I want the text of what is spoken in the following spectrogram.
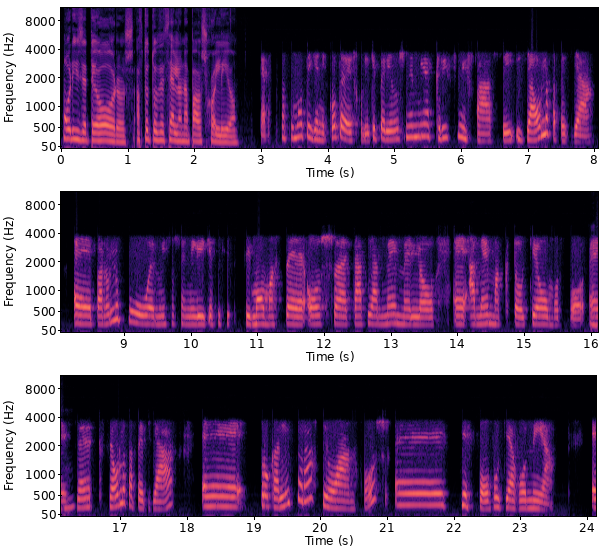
ορίζεται ο όρος, αυτό το δεν θέλω να πάω σχολείο. Θα πούμε ότι γενικότερα η σχολική περίοδος είναι μια κρίσιμη φάση για όλα τα παιδιά. Ε, παρόλο που εμείς ως ενήλικες θυμόμαστε ως ε, κάτι ανέμελο, ε, ανέμακτο και ομορφο ε, σε, σε, όλα τα παιδιά ε, προκαλεί τεράστιο άγχος και φόβο και αγωνία. Ε,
